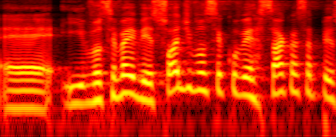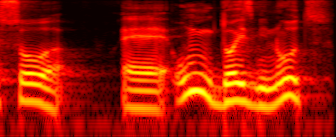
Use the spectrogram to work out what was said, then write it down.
É, e você vai ver, só de você conversar com essa pessoa é, um, dois minutos,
